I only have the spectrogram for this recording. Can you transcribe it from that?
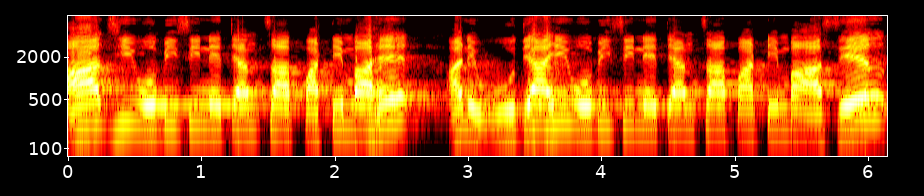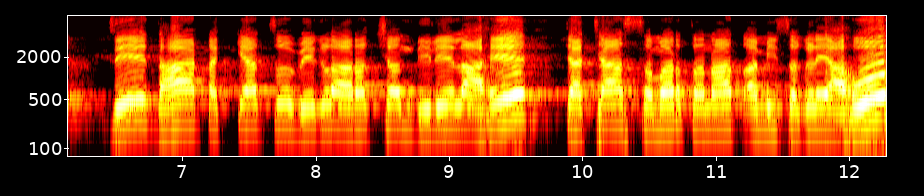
आजही ओबीसी नेत्यांचा पाठिंबा आहे आणि उद्याही ओबीसी नेत्यांचा पाठिंबा असेल जे दहा टक्क्याचं वेगळं आरक्षण दिलेलं आहे त्याच्या समर्थनात आम्ही सगळे आहोत.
